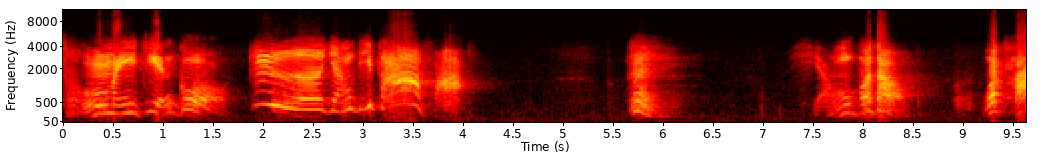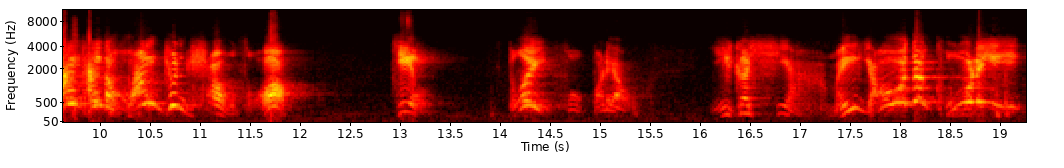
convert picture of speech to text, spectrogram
从没见过这样的打法。哼，想不到。我堂堂的皇军少佐，竟对付不了一个下没有的苦力。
